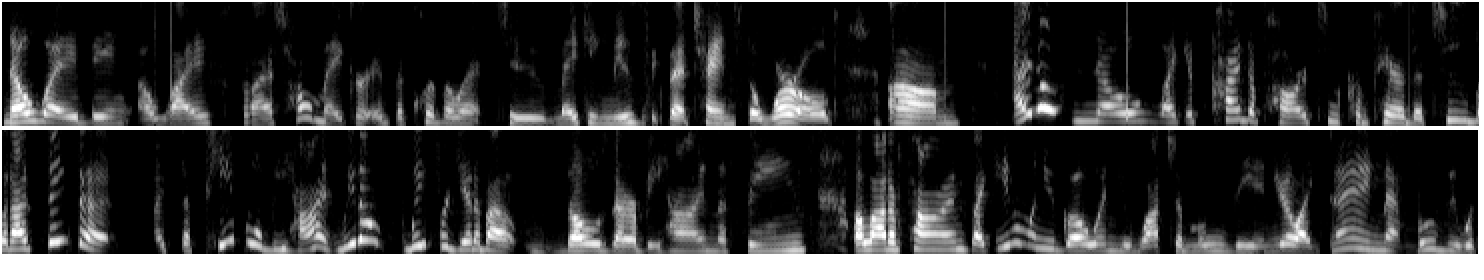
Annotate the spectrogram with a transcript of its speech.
"No way being a wife slash homemaker is equivalent to making music that changed the world." Um, I don't know, like it's kind of hard to compare the two, but I think that like the people behind we don't we forget about those that are behind the scenes a lot of times. Like even when you go and you watch a movie and you're like dang that movie was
